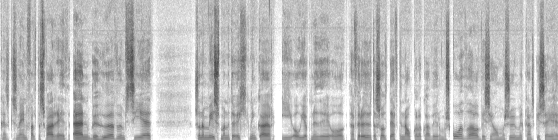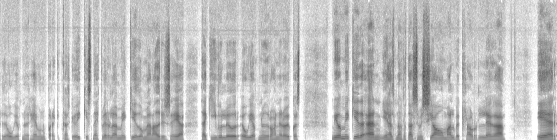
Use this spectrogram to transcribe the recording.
kannski svona einfalda svarið, en við höfum séð svona mismanandi aukningar í ójöfnuði og það fyrir auðvitað svolítið eftir nákvæmlega hvað við erum að skoða og við sjáum að sumir kannski segja, heyrðu, ójöfnuður hefur nú bara ekkert kannski aukist neitt verulega mikið og meðan aðri segja það er gífurlegur ójöfnuður og hann er aukast mjög mikið en ég held náttúrulega það sem við sjáum alveg klárlega er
